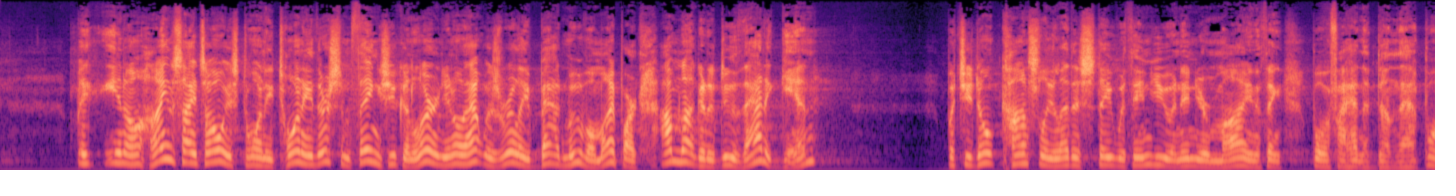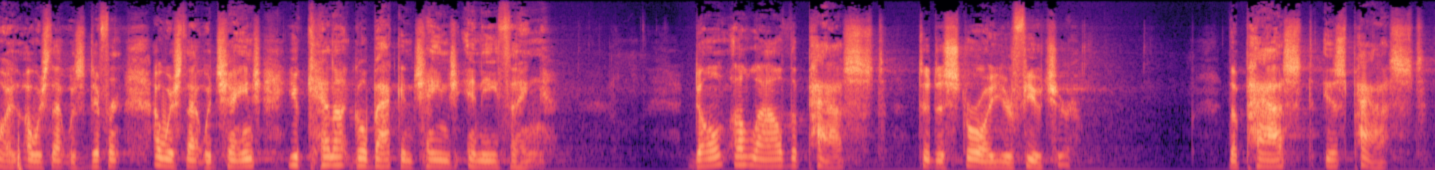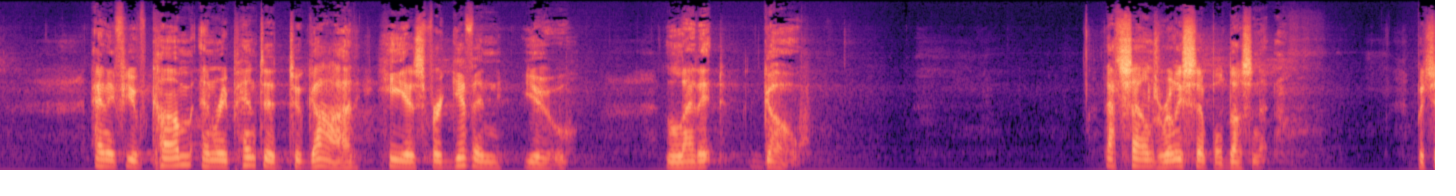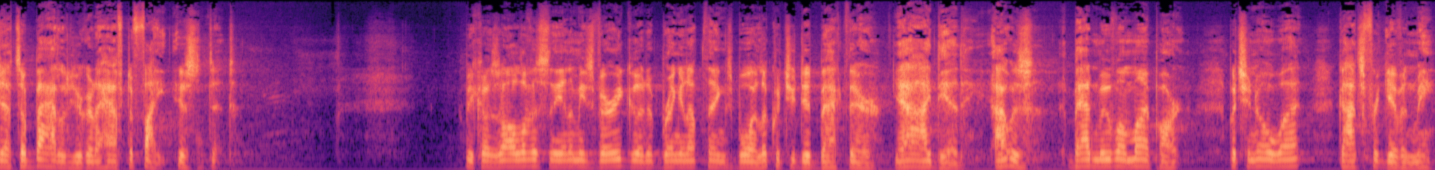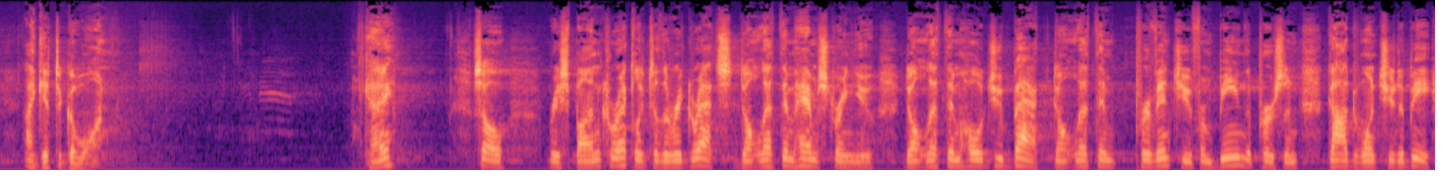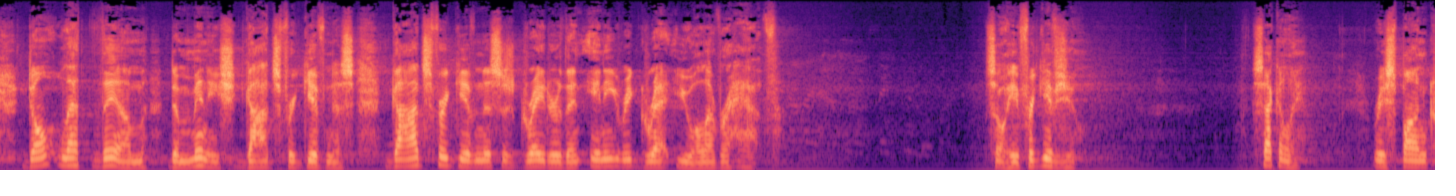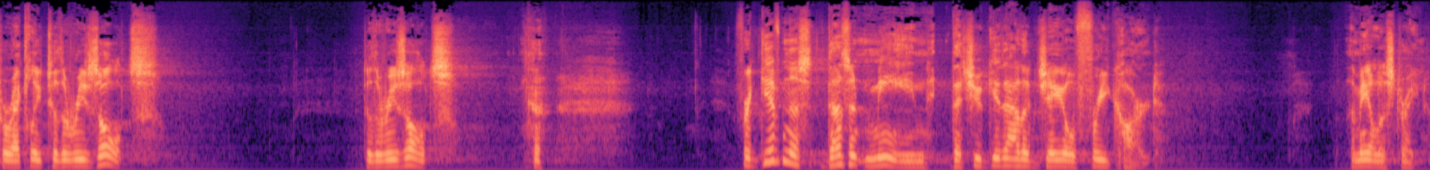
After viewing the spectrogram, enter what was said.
But, you know, hindsight's always 2020. There's some things you can learn. You know, that was really bad move on my part. I'm not going to do that again. But you don't constantly let it stay within you and in your mind and think, boy, if I hadn't have done that, boy, I wish that was different. I wish that would change. You cannot go back and change anything. Don't allow the past to destroy your future. The past is past. And if you've come and repented to God, He has forgiven you. Let it go. That sounds really simple, doesn't it? But that's a battle you're going to have to fight, isn't it? Because all of us, the enemy's very good at bringing up things. Boy, look what you did back there. Yeah, I did. I was a bad move on my part. But you know what? God's forgiven me. I get to go on. Okay? So respond correctly to the regrets. Don't let them hamstring you. Don't let them hold you back. Don't let them prevent you from being the person God wants you to be. Don't let them diminish God's forgiveness. God's forgiveness is greater than any regret you will ever have. So He forgives you. Secondly, respond correctly to the results. To the results. Forgiveness doesn't mean that you get out of jail free card. Let me illustrate.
